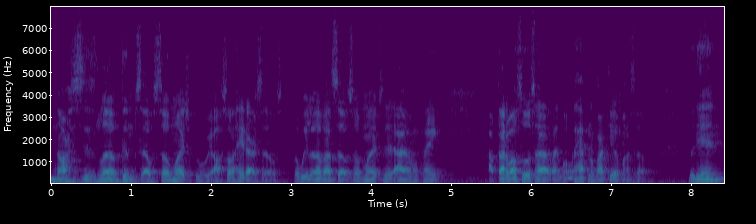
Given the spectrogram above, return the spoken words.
narcissists love themselves so much, but we also hate ourselves. But we love ourselves so much that I don't think I've thought about suicide. Like, what would happen if I killed myself? But then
